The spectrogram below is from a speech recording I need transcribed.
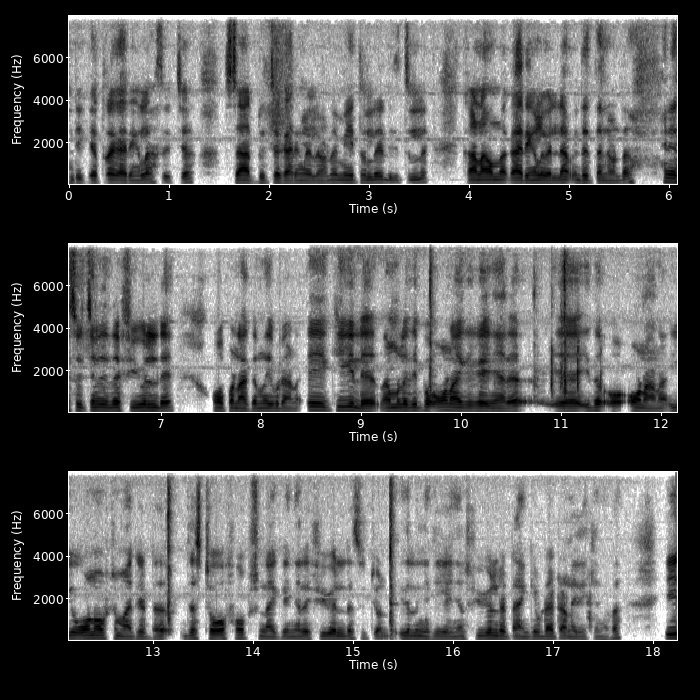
ഇൻഡിക്കേറ്റർ കാര്യങ്ങൾ സ്വിച്ച് സ്റ്റാർട്ട് സ്വിച്ച് കാര്യങ്ങളെല്ലാം ഉണ്ട്. മീറ്ററിൽ ഡിജിറ്റലിൽ കാണാവുന്ന കാര്യങ്ങളും എല്ലാം ഇതിൽ തന്നെ ഉണ്ട്. ഇനി സ്വിച്ചിന്റെ ഇതിന്റെ ഫ്യൂവലിന്റെ ഓപ്പൺ ആക്കുന്നത് ഇവിടെയാണ്. ഈ കീയിൽ നമ്മളിതിപ്പോൾ ഓൺ ആക്കി കഴിഞ്ഞാൽ ഇത് ഓണാണ്. ഈ ഓൺ ഓപ്ഷൻ മാറ്റിയിട്ട് ജസ്റ്റ് ഓഫ് ഓപ്ഷൻ ആക്കി കഴിഞ്ഞാൽ ഫ്യൂവലിന്റെ സ്വിച്ച് ഉണ്ട്. ഇതിൽ ഞെക്കി കഴിഞ്ഞാൽ ഫ്യൂവലിന്റെ ടാങ്ക് ഇവിടെ ആയിട്ടാണ് ഇരിക്കുന്നത്. ഈ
